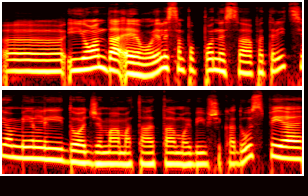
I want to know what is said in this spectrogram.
E, I onda, evo, ili sam popodne sa Patricijom ili dođe mama, tata, moj bivši kad uspije.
